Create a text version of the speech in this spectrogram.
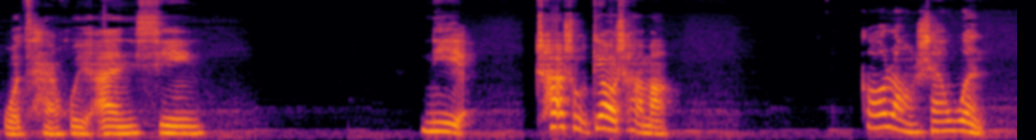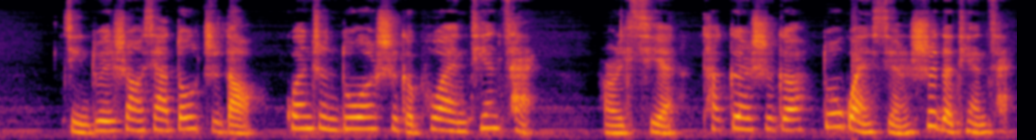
我才会安心。”你插手调查吗？高朗山问。警队上下都知道关正多是个破案天才，而且他更是个多管闲事的天才。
